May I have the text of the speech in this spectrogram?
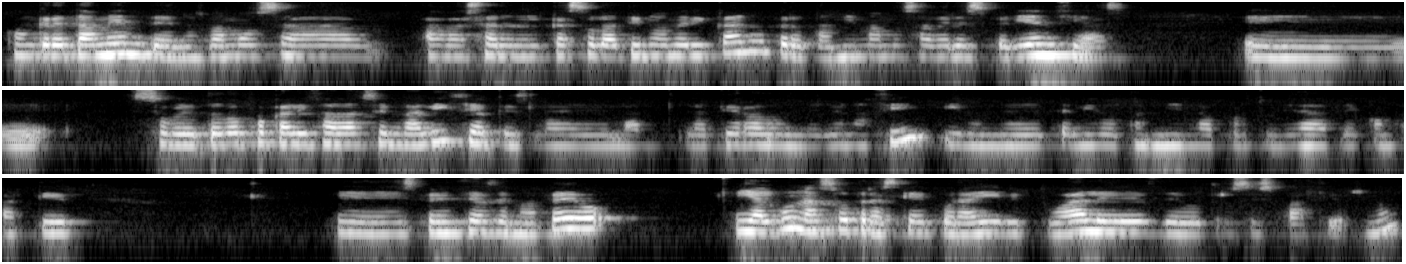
Concretamente, nos vamos a basar en el caso latinoamericano, pero también vamos a ver experiencias, eh, sobre todo focalizadas en Galicia, que es la, tierra donde yo nací y donde he tenido también la oportunidad de compartir eh, experiencias de mapeo y algunas otras que hay por ahí virtuales de otros espacios. ¿no?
